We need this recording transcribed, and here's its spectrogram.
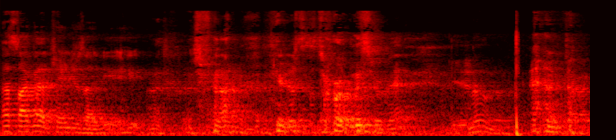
That's not gonna change his idea. He, You're just a sore loser, man. No, no.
